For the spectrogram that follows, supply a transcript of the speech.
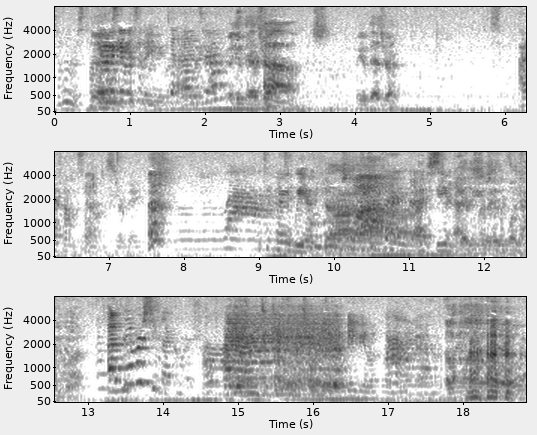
Someone was You wanna give it to baby was to born like Ezra? Can give it to Ezra? Oh. Can give it to Ezra? I found it somewhat disturbing. It's very weird. Yeah. Wow. I've seen Yeah, I that. think he really wants you do it. I've never seen that commercial. I wanted to take him to make that baby look like Micah. Uh-oh.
